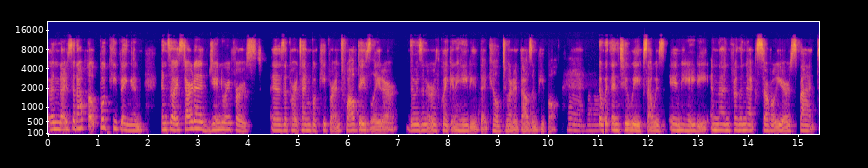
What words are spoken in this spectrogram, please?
And I said, How about bookkeeping? And, and so I started January 1st as a part time bookkeeper. And 12 days later, there was an earthquake in Haiti that killed 200,000 people. Mm-hmm. So within two weeks, I was in Haiti. And then for the next several years, spent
